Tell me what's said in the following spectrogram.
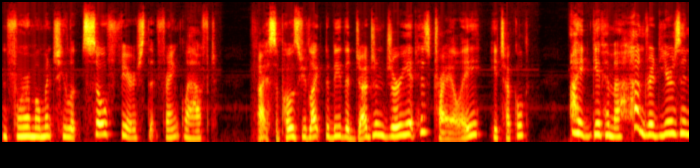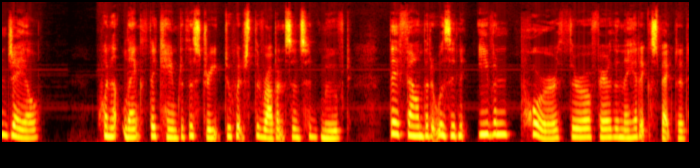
and for a moment she looked so fierce that Frank laughed. I suppose you'd like to be the judge and jury at his trial, eh? he chuckled. I'd give him a hundred years in jail. When at length they came to the street to which the Robinsons had moved, they found that it was an even poorer thoroughfare than they had expected.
